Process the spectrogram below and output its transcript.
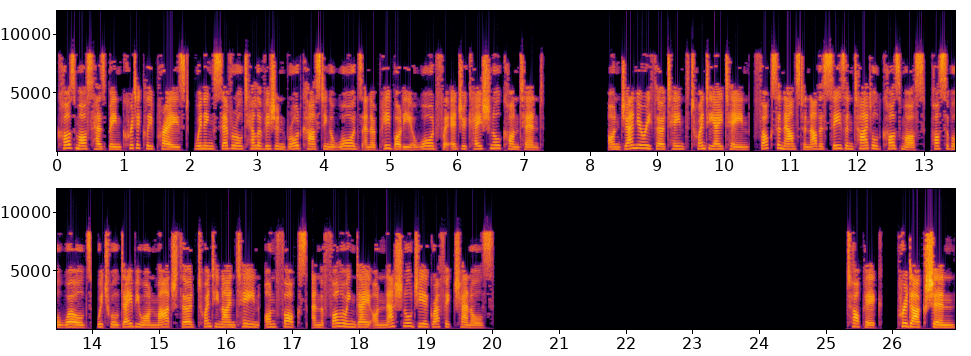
Cosmos has been critically praised, winning several television broadcasting awards and a Peabody Award for educational content. On January 13, 2018, Fox announced another season titled Cosmos – Possible Worlds, which will debut on March 3, 2019, on Fox, and the following day on National Geographic channels. Topic: Production.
